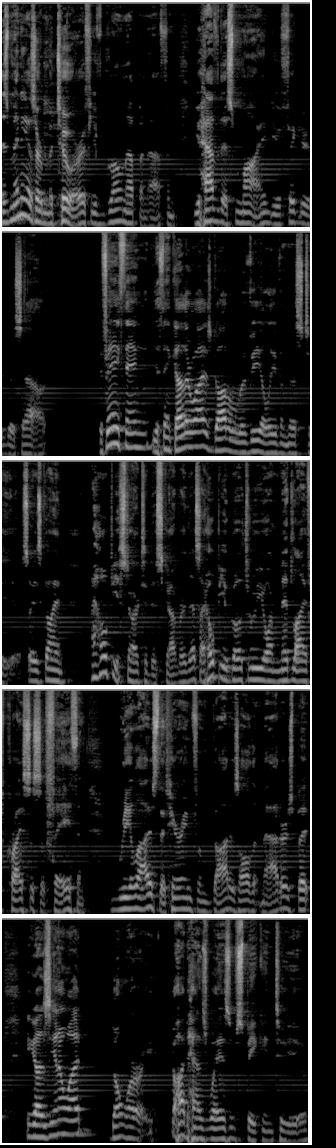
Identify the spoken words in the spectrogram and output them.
as many as are mature, if you've grown up enough and you have this mind, you've figured this out. If anything, you think otherwise, God will reveal even this to you. So he's going, I hope you start to discover this. I hope you go through your midlife crisis of faith and realize that hearing from God is all that matters. But he goes, You know what? Don't worry. God has ways of speaking to you.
